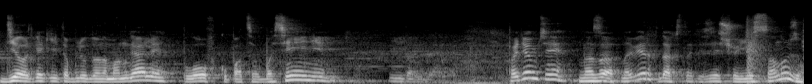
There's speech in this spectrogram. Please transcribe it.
Делать какие-то блюда на мангале, плов, купаться в бассейне и так далее. Пойдемте назад, наверх. Да, кстати, здесь еще есть санузел.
